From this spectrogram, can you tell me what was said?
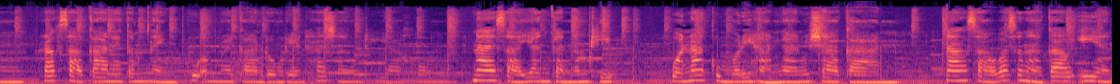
ม รักษาการในตำแหน่งผู้อำนวยการโรงเรียนท่าช้างวิทยาคม นายสายันกันน้ำทิพย์หัวหน้ากลุ่มบริหารงานวิชาการ นางสาววาสนาก้าวเอียน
